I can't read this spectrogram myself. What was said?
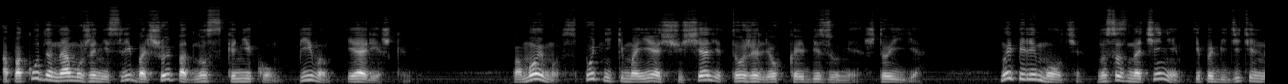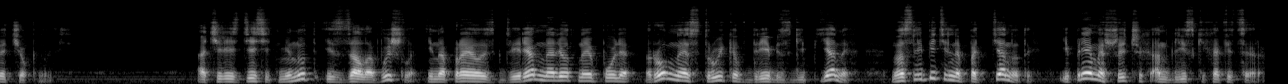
а покуда нам уже несли большой поднос с коньяком, пивом и орешками. По-моему, спутники мои ощущали тоже легкое безумие, что и я. Мы пили молча, но со значением и победительно чокнулись. А через 10 минут из зала вышла и направилась к дверям на летное поле ровная струйка вдребезги пьяных, но ослепительно подтянутых и прямо шедших английских офицеров.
